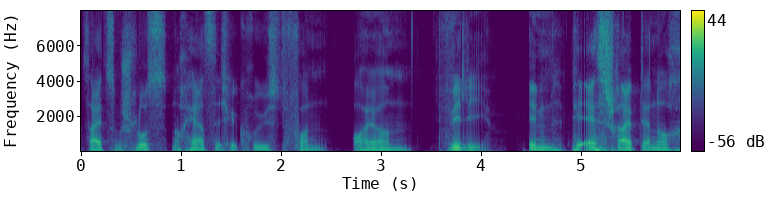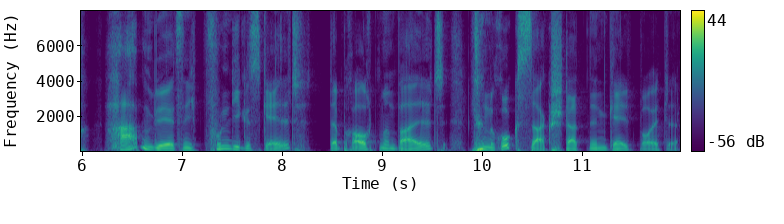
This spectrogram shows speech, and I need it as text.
Seid zum Schluss noch herzlich gegrüßt von eurem Willi. Im PS schreibt er noch, haben wir jetzt nicht pfundiges Geld? Da braucht man bald einen Rucksack statt einen Geldbeutel.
